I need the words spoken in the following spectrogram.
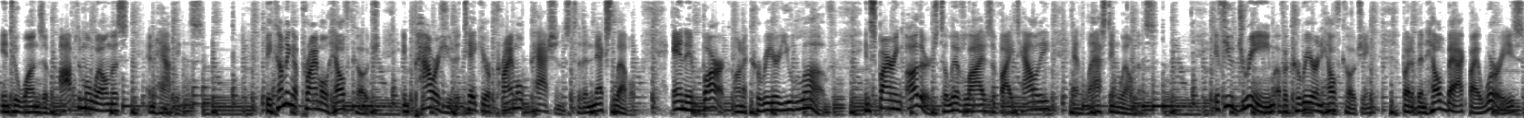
into ones of optimal wellness and happiness. Becoming a primal health coach empowers you to take your primal passions to the next level and embark on a career you love, inspiring others to live lives of vitality and lasting wellness. If you dream of a career in health coaching, but have been held back by worries,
